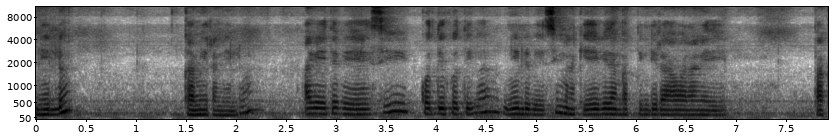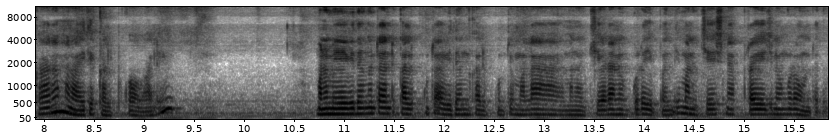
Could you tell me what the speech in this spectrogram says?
నీళ్ళు కమీర నీళ్ళు. అవి అయితే వేసి కొద్ది కొద్దిగా నీళ్ళు వేసి మనకి ఏ విధంగా పిండి రావాలనేది ప్రకారం మనం అయితే కలుపుకోవాలి. మనం ఏ విధంగా అంటే కలుపుకుంటే ఆ విధంగా కలుపుకుంటే మళ్ళీ మనం చేయడానికి కూడా ఇబ్బంది మనం చేసిన ప్రయోజనం కూడా ఉండదు.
